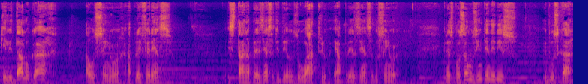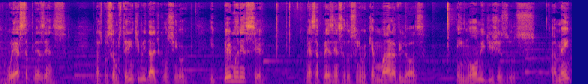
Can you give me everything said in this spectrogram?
que ele dá lugar ao Senhor, a preferência. Estar na presença de Deus, o átrio é a presença do Senhor. Que nós possamos entender isso e buscar por essa presença nós possamos ter intimidade com o Senhor e permanecer nessa presença do Senhor, que é maravilhosa, em nome de Jesus. Amém?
